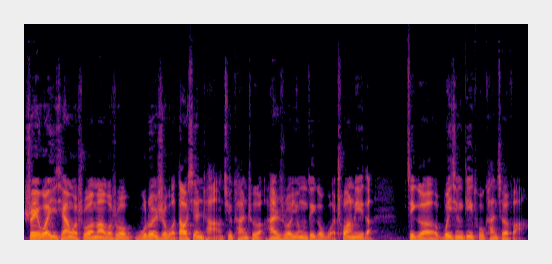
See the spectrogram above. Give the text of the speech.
所以我以前我说嘛，我说无论是我到现场去勘测，还是说用这个我创立的这个卫星地图勘测法，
